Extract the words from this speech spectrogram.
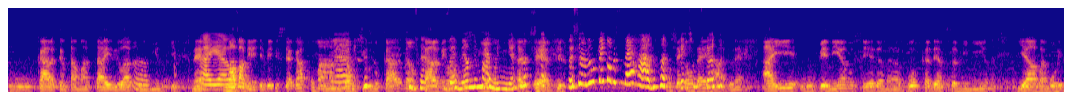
do cara tentar matar ele lá Ah. dormindo, que, né? Aí ela- Novamente, em vez de cegar com uma arma É. e dar um tiro no cara, não, o cara vem lá veneno de cima. malinha. É, é, Isso não tem como isso dar errado. não tem como dar errado, né? Aí o veneno chega na boca dessa menina e ela vai morrer.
